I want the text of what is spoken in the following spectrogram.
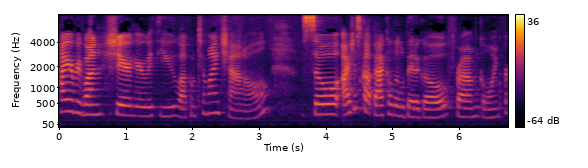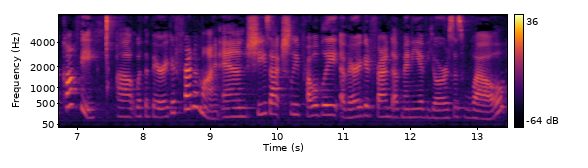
Hi everyone, Sher here with you. Welcome to my channel. So I just got back a little bit ago from going for coffee uh, with a very good friend of mine and she's actually probably a very good friend of many of yours as well.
